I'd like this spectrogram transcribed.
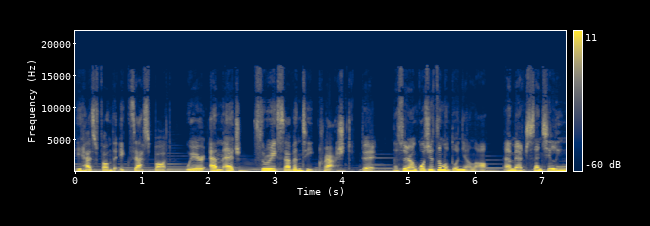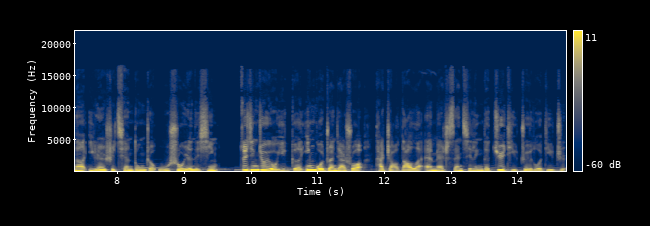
he has found the exact spot where MH370 crashed. 对，那虽然过去这么多年了啊，MH 三七零呢依然是牵动着无数人的心。最近就有一个英国专家说，他找到了 MH 三七零的具体坠落地址。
